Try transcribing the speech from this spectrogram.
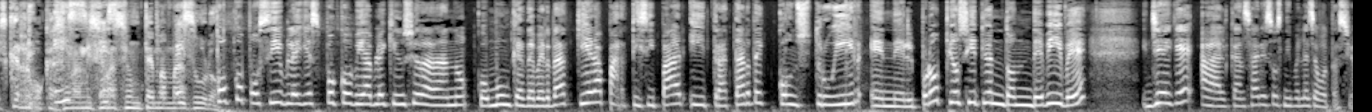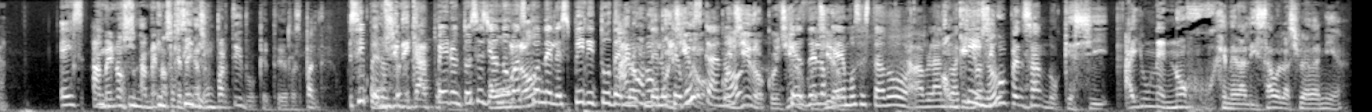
Es que revocación es- a mí se me es- hace un tema más es duro. poco posible y es poco viable que un ciudadano común que de verdad quiera participar y tratar de construir en el propio sitio en donde vive llegue a alcanzar esos niveles de votación. Es A menos, in- a menos que tengas un partido que te respalde. Sí, pero, un ento- sindicato. pero entonces ya no vas con el espíritu de Ah, lo, no, no, de lo que busca, ¿no? Coincido, coincido. que es de lo que hemos estado hablando Aunque aquí, yo ¿no? sigo pensando que si hay un enojo generalizado de la ciudadanía,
